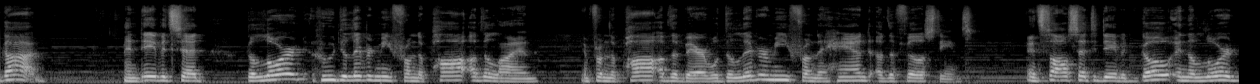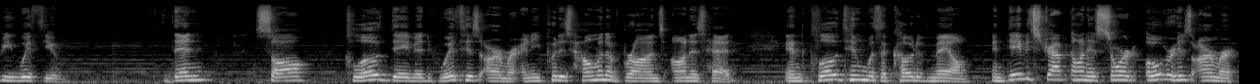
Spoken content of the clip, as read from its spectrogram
God. And David said, The Lord who delivered me from the paw of the lion and from the paw of the bear will deliver me from the hand of the Philistines. And Saul said to David, Go and the Lord be with you. Then Saul clothed David with his armor, and he put his helmet of bronze on his head, and clothed him with a coat of mail. And David strapped on his sword over his armor,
